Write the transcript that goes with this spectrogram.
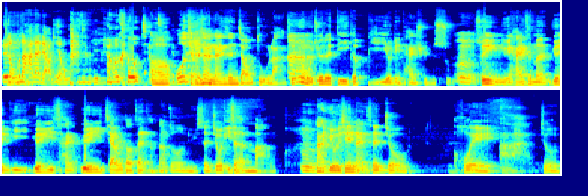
因为总不能他在聊天，我跟他讲你不要跟我讲呃这，个，我讲一下男生角度啦，就因为嗯。我觉得第一个比例有点太悬殊，嗯。所以女孩子们愿意愿意参愿意加入到战场当中的女生就会一直很忙，嗯，那有一些男生就会啊，就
